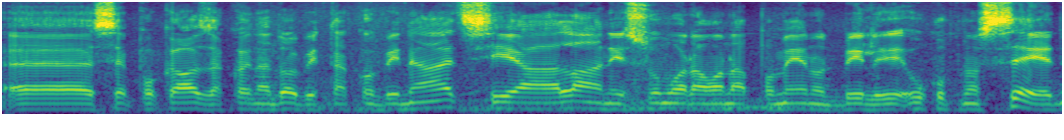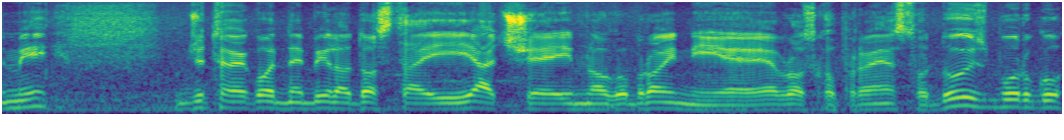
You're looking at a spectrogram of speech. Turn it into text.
e, se pokazao kao jedna dobitna kombinacija. Lani su, moramo napomenuti, bili ukupno sedmi. Međutim, ove godine je bilo dosta i jače i mnogobrojnije Evropsko prvenstvo u Duisburgu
